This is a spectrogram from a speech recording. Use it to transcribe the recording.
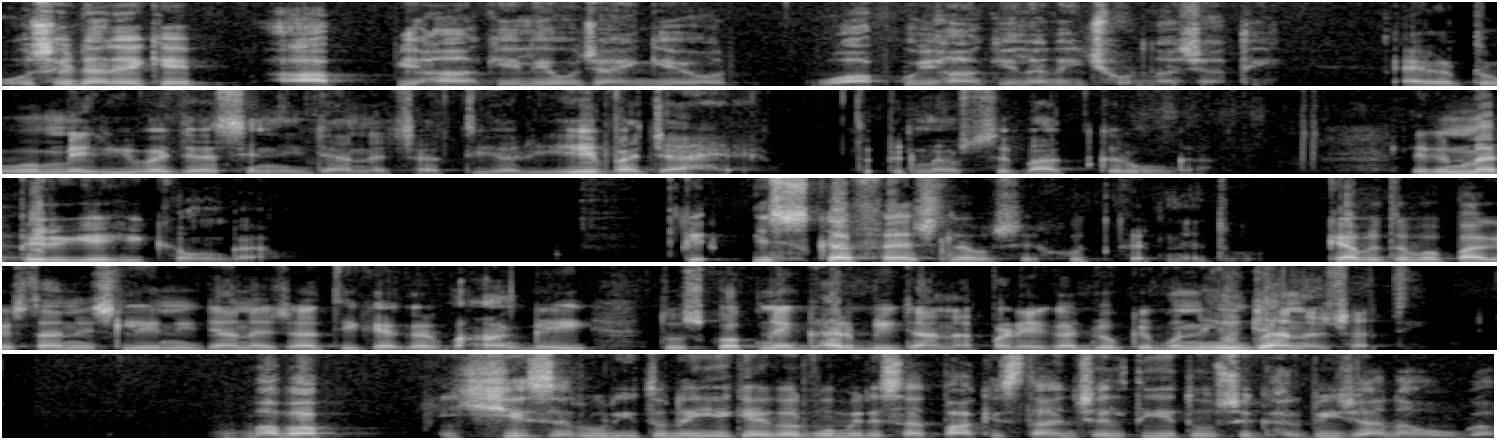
اسے ڈر ہے کہ آپ یہاں اکیلے ہو جائیں گے اور وہ آپ کو یہاں اکیلا نہیں چھوڑنا چاہتی۔ اگر تو وہ میری وجہ سے نہیں جانا چاہتی اور یہ وجہ ہے تو پھر میں اس سے بات کروں گا۔ لیکن میں پھر یہی کہوں گا کہ اس کا فیصلہ اسے خود کرنے دو۔ کیا بتا وہ پاکستان اس لیے نہیں جانا چاہتی کہ اگر وہاں گئی تو اس کو اپنے گھر بھی جانا پڑے گا جو کہ وہ نہیں جانا چاہتی۔ بابا یہ ضروری تو نہیں ہے کہ اگر وہ میرے ساتھ پاکستان چلتی ہے تو اسے گھر بھی جانا ہوگا۔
